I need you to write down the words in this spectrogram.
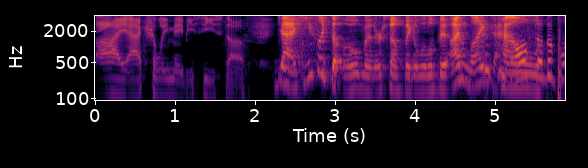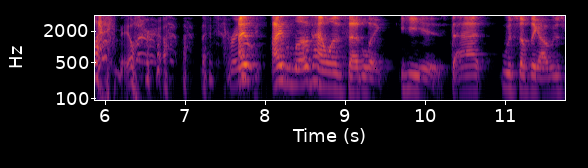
I actually maybe see stuff. yeah, he's like the omen or something a little bit. I liked 'Cause he's how also the blackmailer. that's I crazy. I love how unsettling he is. That was something I was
